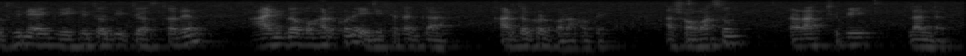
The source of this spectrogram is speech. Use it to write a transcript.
অধীনে গৃহীত দ্বিতীয় স্তরের আইন ব্যবহার করে এই নিষেধাজ্ঞা কার্যকর করা হবে। আর সমাসম রানার টিভি, লন্ডন।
